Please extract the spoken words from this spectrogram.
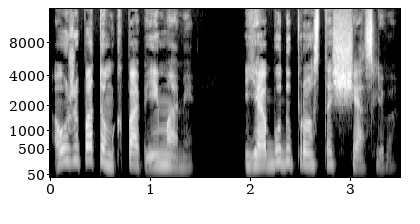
а уже потом к папе и маме, я буду просто счастлива.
